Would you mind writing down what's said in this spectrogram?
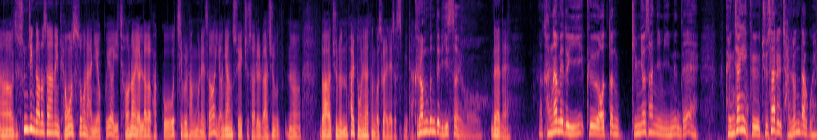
어, 숨진 간호사는 병원 소속은 아니었고요. 이 전화 연락을 받고 집을 방문해서 영양수액 주사를 놔주, 어, 놔주는 활동을 해왔던 것으로 알려졌습니다. 그런 분들이 있어요. 네네. 강남에도 이, 그 어떤 김 여사님이 있는데 굉장히 그 주사를 잘 논다고 했,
